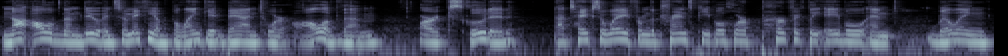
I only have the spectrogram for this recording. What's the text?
Not all of them do. And so making a blanket ban to where all of them are excluded, that takes away from the trans people who are perfectly able and willing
